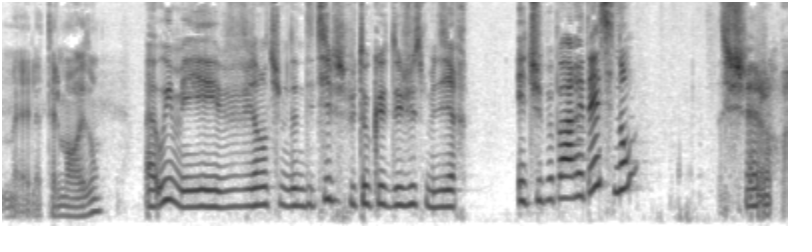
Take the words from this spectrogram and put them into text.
Mais elle a tellement raison. Bah oui, mais viens, tu me donnes des tips plutôt que de juste me dire, et tu peux pas arrêter sinon? Je suis là, genre, bah,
